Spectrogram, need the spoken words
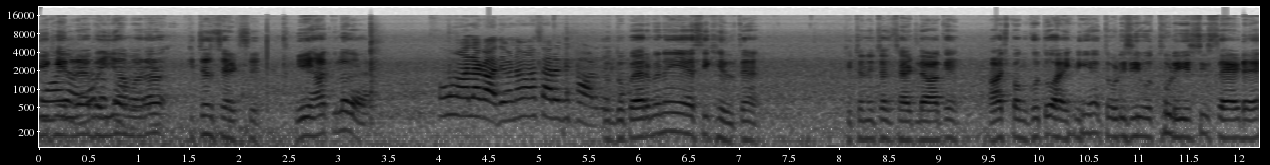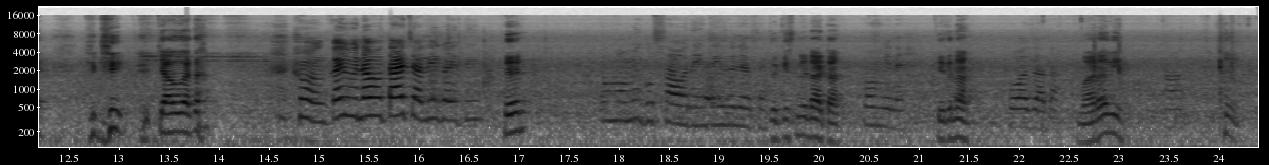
ये खेल रहा है भैया हमारा किचन सेट से। ये यहाँ क्यों लगाया? वहाँ लगा दो ना वहाँ सारा दिखा तो दोपहर में ना ये ऐसे खेलते हैं। किचन विचन सेट लगा के आज पंखु तो आई नहीं है थोड़ी सी वो थोड़ी सी सैड है क्योंकि क्या हुआ था? कहीं बिना होता है चली गई थी। फिर? तो मम्मी गुस्सा हो रही थी इस वजह से। तो किसने डांटा? मम्मी ने। कितना? बहुत ज़्यादा। मारा भी? हाँ।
